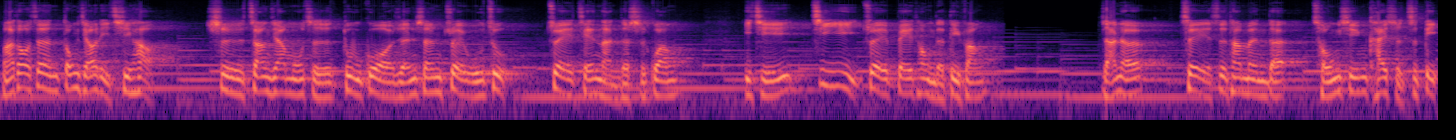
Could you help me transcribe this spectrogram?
麻豆镇东角里七号，是张家母子度过人生最无助、最艰难的时光。以及记忆最悲痛的地方，然而这也是他们的重新开始之地。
